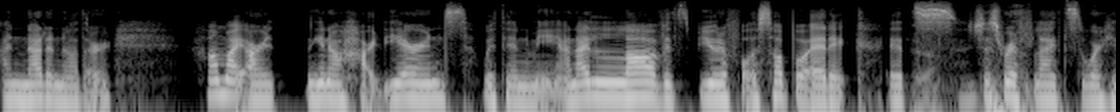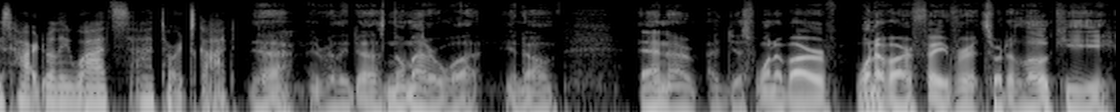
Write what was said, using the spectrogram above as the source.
and not another. How my art, you know, heart yearns within me, and I love. It's beautiful. It's so poetic. It's it just reflects where his heart really was uh, towards God. Yeah, it really does. No matter what, you know, and our, just one of our one of our favorite sort of low key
